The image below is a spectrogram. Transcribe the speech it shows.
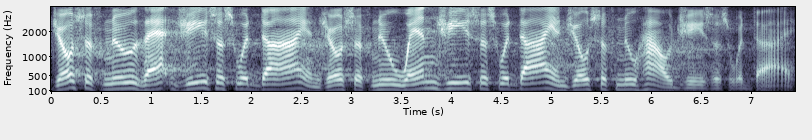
Joseph knew that Jesus would die, and Joseph knew when Jesus would die, and Joseph knew how Jesus would die.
